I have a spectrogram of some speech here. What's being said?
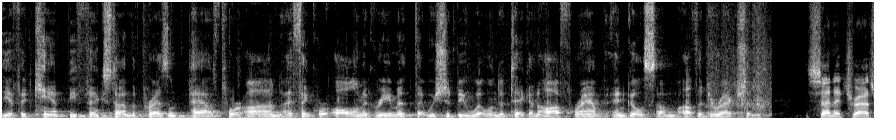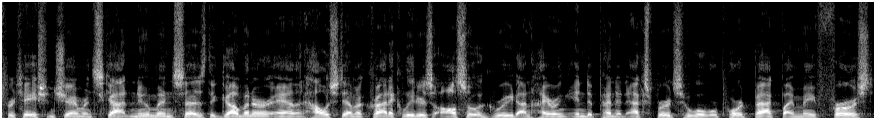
If it can't be fixed on the present path we're on, I think we're all in agreement that we should be willing to take an off-ramp and go some other direction. Senate Transportation Chairman Scott Newman says the governor and House Democratic leaders also agreed on hiring independent experts who will report back by May 1st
